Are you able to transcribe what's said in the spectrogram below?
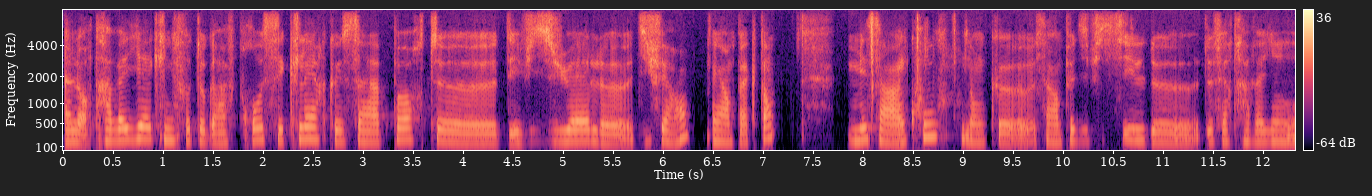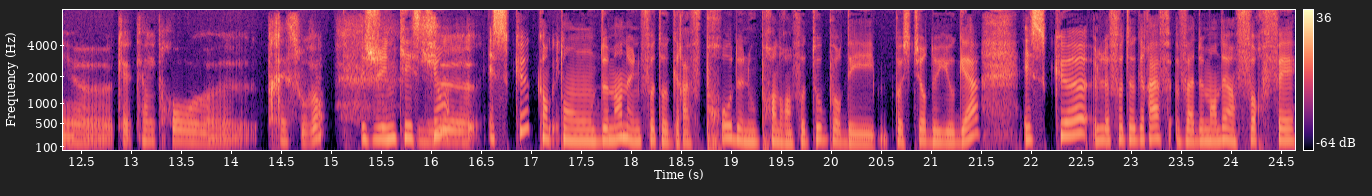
Alors, travailler avec une photographe pro, c'est clair que ça apporte euh, des visuels différents et impactants mais ça a un coût, donc euh, c'est un peu difficile de, de faire travailler euh, quelqu'un de pro euh, très souvent. J'ai une question. Est-ce que quand on demande à une photographe pro de nous prendre en photo pour des postures de yoga, est-ce que le photographe va demander un forfait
